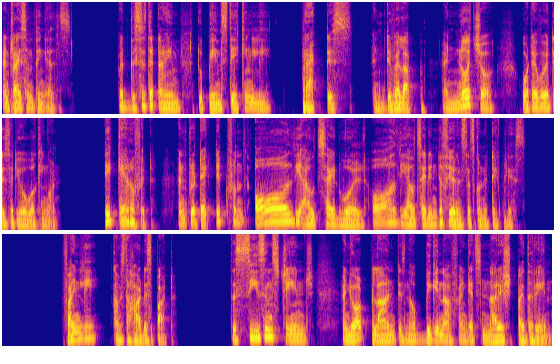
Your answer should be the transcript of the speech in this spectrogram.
and try something else. But this is the time to painstakingly practice and develop and nurture whatever it is that you're working on. Take care of it and protect it from all the outside world, all the outside interference that's going to take place. Finally comes the hardest part. The seasons change and your plant is now big enough and gets nourished by the rain.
